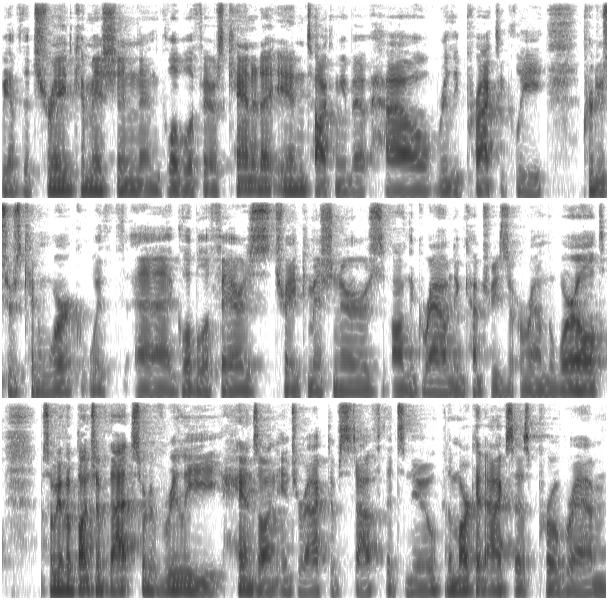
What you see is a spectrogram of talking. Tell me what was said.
We have the Trade Commission and Global Affairs Canada in talking about how really practically producers can work with uh, global affairs trade commissioners on the ground in countries around the world. So we have a bunch of that sort of really hands on interactive stuff that's new. The market access program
